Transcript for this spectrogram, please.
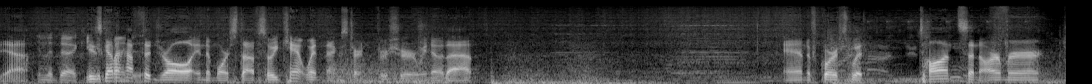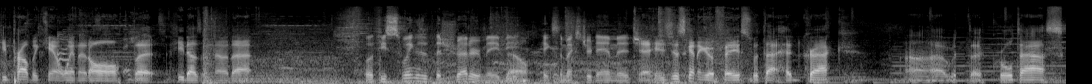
Yeah. in the deck. He He's going to have it. to draw into more stuff, so he can't win next turn for sure. We know that. And of course, with taunts and armor, he probably can't win at all, but he doesn't know that. Well, if he swings at the shredder, maybe No. take some extra damage. Yeah, he's just going to go face with that head crack uh, with the cruel task.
